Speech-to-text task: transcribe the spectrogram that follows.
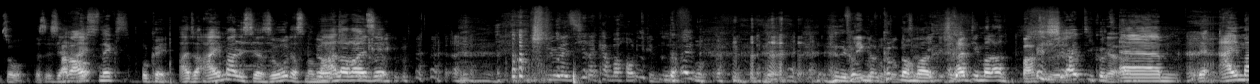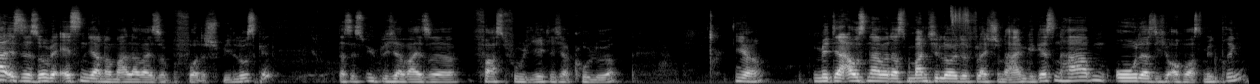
So, das ist ja. Aber auch Snacks. Okay, also einmal ist ja so, dass normalerweise. Ich bin mir sicher, da kann man Haut geben. Nein, guck, guck nochmal, schreib die mal an. ich schreibe die kurz Ja. an. Ähm, einmal ist es so, wir essen ja normalerweise, bevor das Spiel losgeht. Das ist üblicherweise Fast Food jeglicher Couleur. Ja. Mit der Ausnahme, dass manche Leute vielleicht schon daheim gegessen haben oder sich auch was mitbringen.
